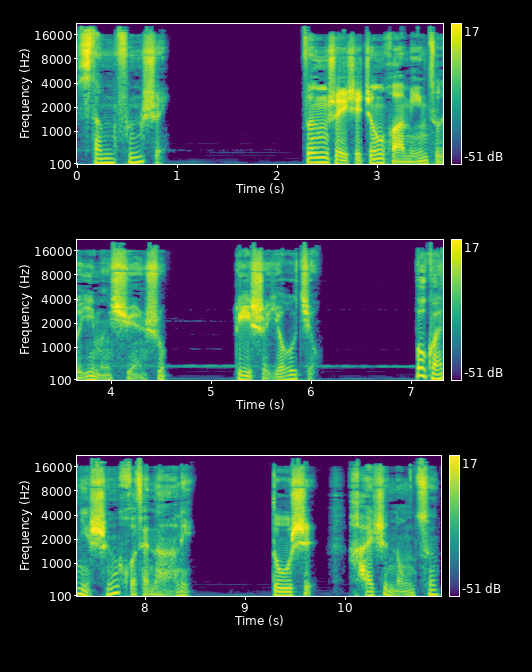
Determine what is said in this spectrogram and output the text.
三风水。风水是中华民族的一门玄术，历史悠久。不管你生活在哪里，都市还是农村，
